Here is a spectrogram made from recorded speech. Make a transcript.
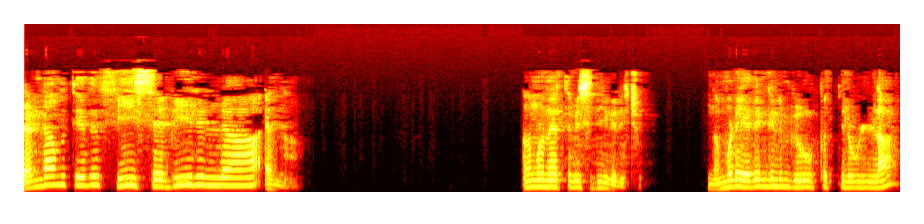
രണ്ടാമത്തേത് ഫീ സബീലില്ല എന്നാണ്. നമ്മൾ നേരത്തെ വിശദീകരിച്ചു. നമ്മുടെ ഏതെങ്കിലും രൂപത്തിലുള്ള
